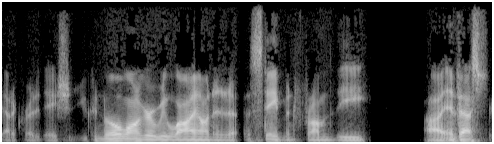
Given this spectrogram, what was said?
that accreditation. You can no longer rely on a, statement from the uh, investor.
